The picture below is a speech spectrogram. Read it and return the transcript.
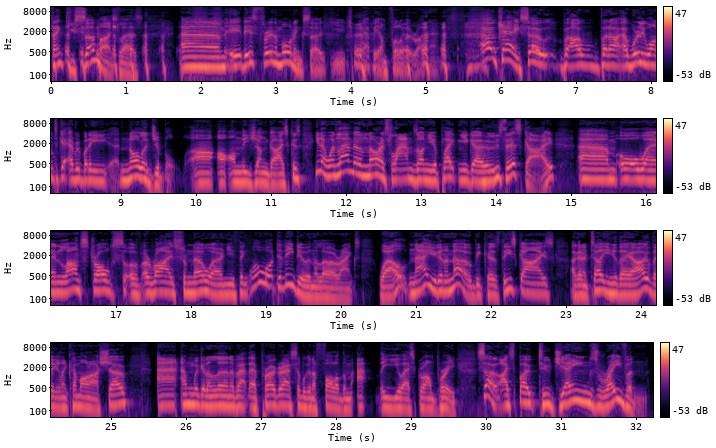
Thank you so much, Les. Um, it is three in the morning, so you should be happy I'm full of it right now. Okay, so but I but I, I really want to get everybody knowledgeable uh, on these young guys because you know when Lando Norris lands on your plate and you go, "Who's this guy?" Um, or when Lance Stroll sort of arrives from nowhere and you think, "Well, what did he do in the lower ranks?" Well, now you're going to know because these guys are going to tell you who they are. They're going to come on our show, uh, and we're going to learn about their progress and we're going to follow them at the US Grand Prix. So I spoke to James Raven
